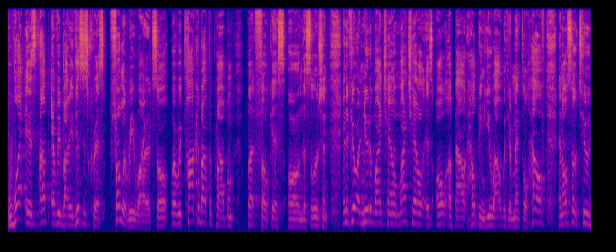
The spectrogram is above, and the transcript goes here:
What is up, everybody? This is Chris from The Rewired Soul, where we talk about the problem, but focus on the solution. And if you are new to my channel, my channel is all about helping you out with your mental health and also to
